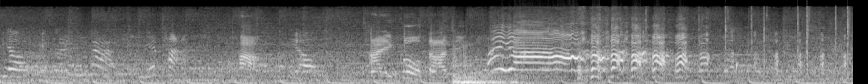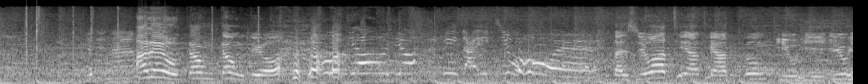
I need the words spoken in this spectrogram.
对，摕两个棍啊直接拍，拍，对。采购打金。哎呀！太简单了。安尼有敢敢有对？有有，你才伊就好诶。但是我听听讲游戏游戏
